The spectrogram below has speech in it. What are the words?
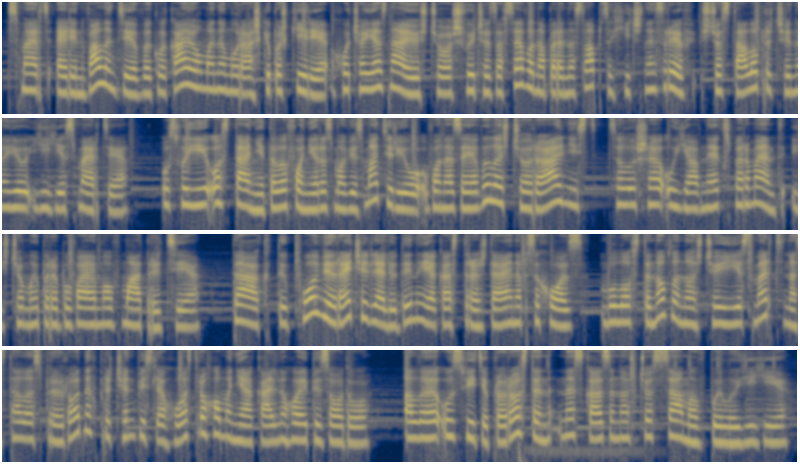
Смерть Ерін Валенті викликає у мене мурашки по шкірі, хоча я знаю, що швидше за все вона перенесла психічний зрив, що стало причиною її смерті. У своїй останній телефонній розмові з матір'ю вона заявила, що реальність це лише уявний експеримент і що ми перебуваємо в матриці. Так, типові речі для людини, яка страждає на психоз. Було встановлено, що її смерть настала з природних причин після гострого маніакального епізоду. Але у звіті про Ростин не сказано, що саме вбило її.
